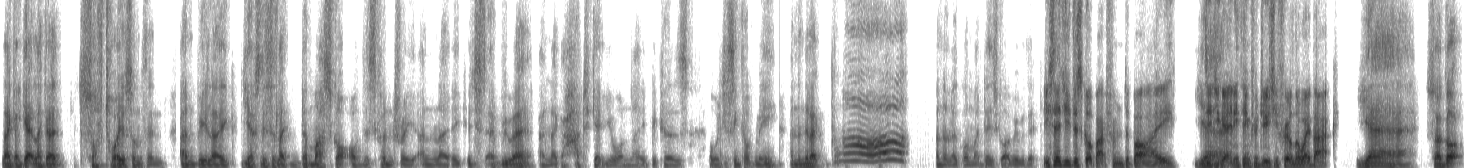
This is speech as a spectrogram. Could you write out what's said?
like I get like a soft toy or something, and be like, "Yes, this is like the mascot of this country," and like it's just everywhere. And like I had to get you on like because I want you to think of me. And then they're like, "Ah," and I'm like, "Oh my days, got away with it." You said you just got back from Dubai. Yeah. Did you get anything from duty free on the way back? Yeah. So I got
